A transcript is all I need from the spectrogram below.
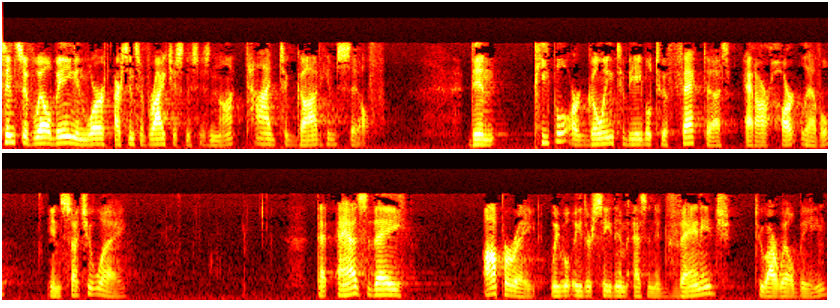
sense of well being and worth, our sense of righteousness, is not tied to God Himself, then people are going to be able to affect us at our heart level in such a way that as they operate, we will either see them as an advantage to our well being,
